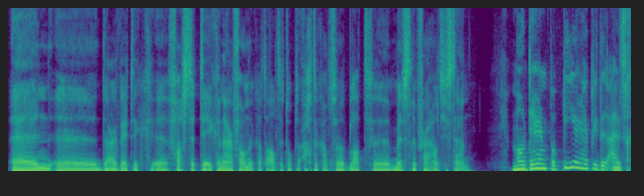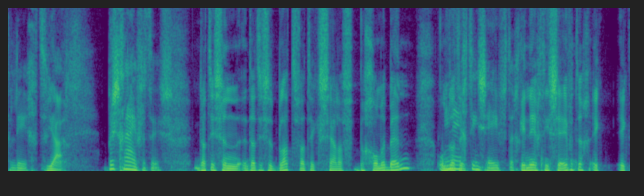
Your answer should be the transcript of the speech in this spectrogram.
En eh, daar werd ik vaste tekenaar van. Ik had altijd op de achterkant van het blad mijn stripverhaaltje staan. Modern papier heb je eruit gelicht. Ja, Beschrijf het eens. dat is, een, dat is het blad wat ik zelf begonnen ben. In Omdat ik 1970. In 1970, ik, ik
